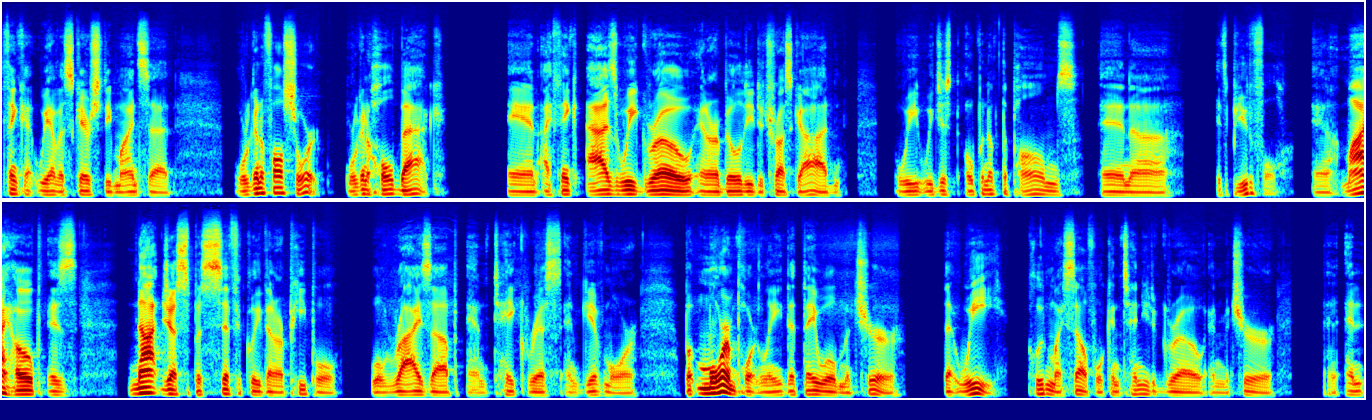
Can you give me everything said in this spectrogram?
think we have a scarcity mindset, we're going to fall short. We're going to hold back. And I think as we grow in our ability to trust God, we we just open up the palms and uh, it's beautiful. And my hope is not just specifically that our people will rise up and take risks and give more, but more importantly, that they will mature, that we, including myself, will continue to grow and mature and,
